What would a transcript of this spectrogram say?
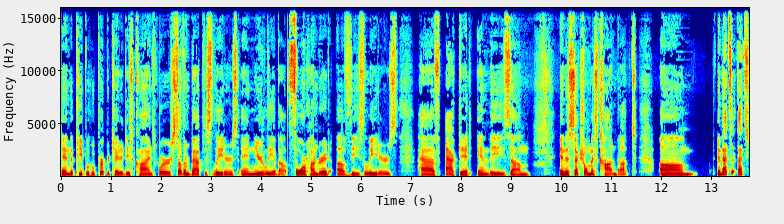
and the people who perpetrated these crimes were Southern Baptist leaders, and nearly about 400 of these leaders have acted in these um, in the sexual misconduct, um, and that's that's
